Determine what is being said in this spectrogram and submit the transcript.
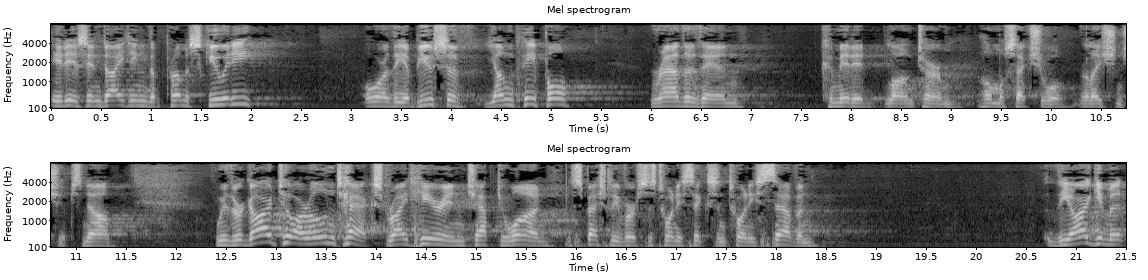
it is indicting the promiscuity or the abuse of young people rather than committed long-term homosexual relationships. Now, with regard to our own text, right here in chapter 1, especially verses 26 and 27, the argument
